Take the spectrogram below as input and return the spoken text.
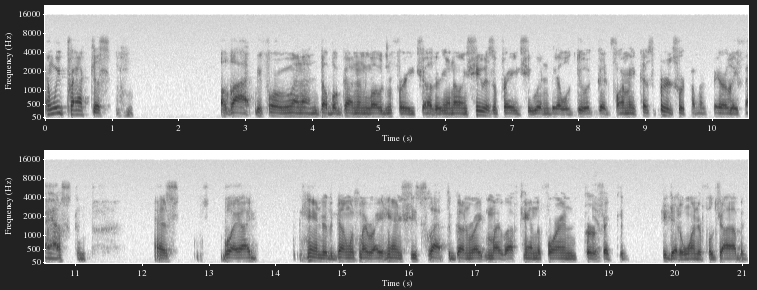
and we practiced a lot before we went on double gun and loading for each other, you know. And she was afraid she wouldn't be able to do it good for me because the birds were coming fairly fast. And as boy, I hand her the gun with my right hand, she slapped the gun right in my left hand, the forehand perfect. And She did a wonderful job. And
